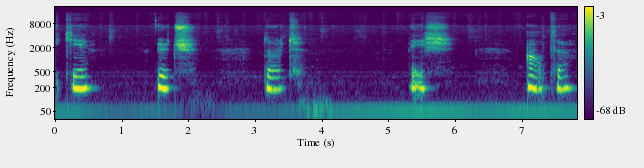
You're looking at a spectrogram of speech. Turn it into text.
2 3 4 5 6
